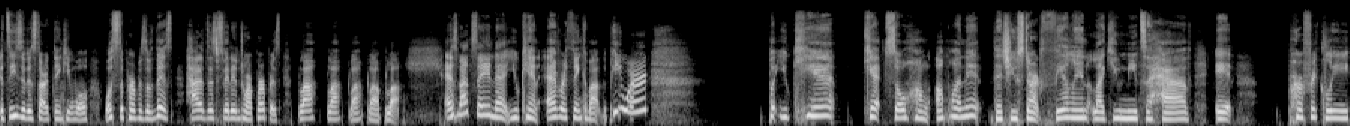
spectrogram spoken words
it's easy to start thinking, well, what's the purpose of this? How does this fit into our purpose? Blah, blah, blah, blah, blah. And it's not saying that you can't ever think about the P word, but you can't get so hung up on it that you start feeling like you need to have it perfectly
